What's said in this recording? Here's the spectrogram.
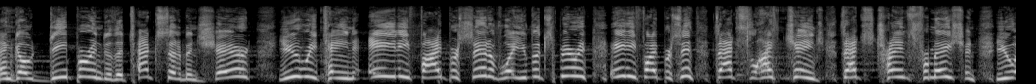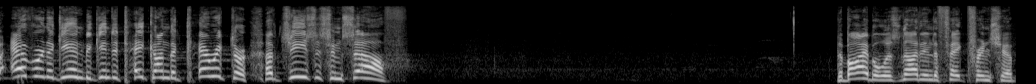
and go deeper into the texts that have been shared, you retain 85% of what you've experienced. 85%, that's life change, that's transformation. You ever and again begin to take on the character of Jesus Himself. The Bible is not into fake friendship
